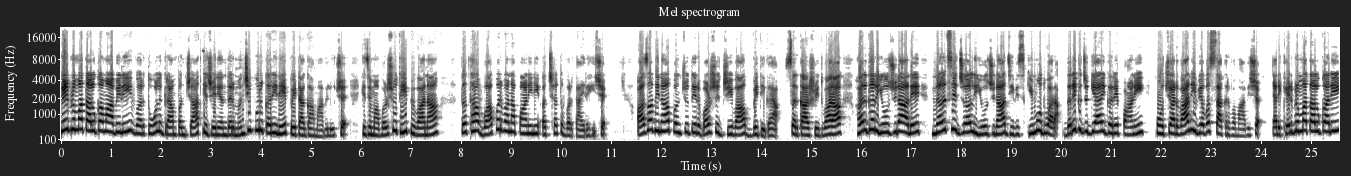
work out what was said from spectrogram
ખેડબ્રહ્મા તાલુકામાં આવેલી વર્તોલ ગ્રામ પંચાયત કે જેની અંદર મંજીપુર કરીને પેટા ગામ આવેલું છે કે જેમાં વર્ષોથી પીવાના તથા વાપરવાના પાણીની અછત વર્તાઈ રહી છે. આઝાદીના પંચોતેર વર્ષ જેવા વીતી ગયા. સરકારશ્રી દ્વારા હર ઘર યોજના અને નલ સે જલ યોજના જેવી સ્કીમો દ્વારા દરેક જગ્યાએ ઘરે પાણી પહોંચાડવાની વ્યવસ્થા કરવામાં આવી છે. ત્યારે ખેડબ્રહ્મા તાલુકાની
